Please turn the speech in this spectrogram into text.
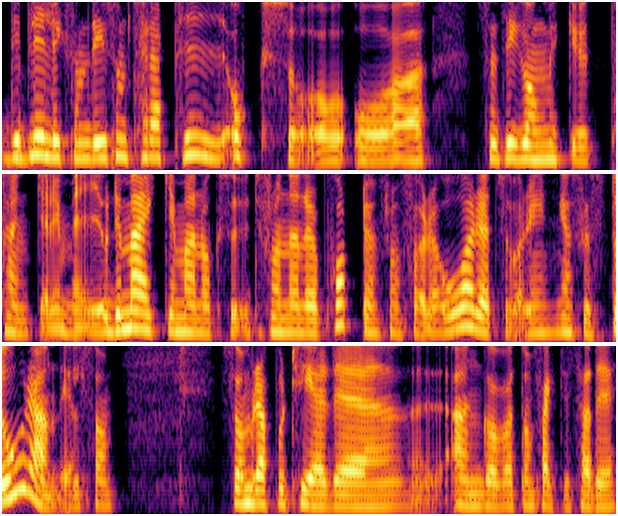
Det blir liksom, det är som terapi också och, och sätter igång mycket tankar i mig och det märker man också utifrån den rapporten från förra året så var det en ganska stor andel som som rapporterade eh, angav att de faktiskt hade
